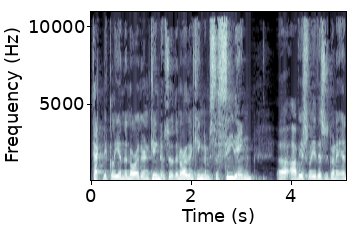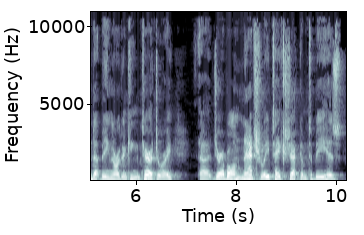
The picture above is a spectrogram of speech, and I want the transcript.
technically in the northern kingdom. So the northern kingdom seceding, uh, obviously this is going to end up being northern kingdom territory. uh, Jeroboam naturally takes Shechem to be his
